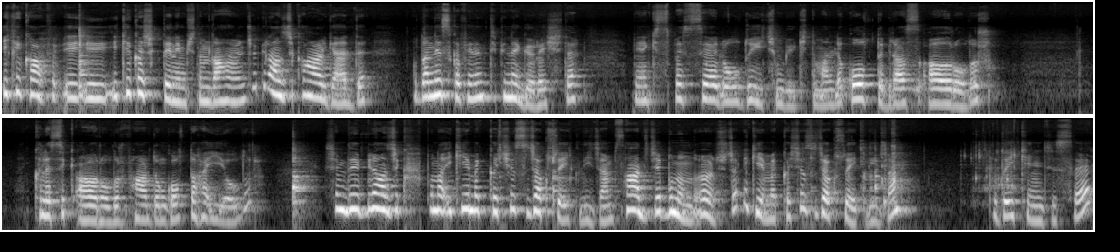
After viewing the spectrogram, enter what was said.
İki, kahve, e, e, iki kaşık denemiştim daha önce. Birazcık ağır geldi. Bu da Nescafe'nin tipine göre işte. Benimki spesiyel olduğu için büyük ihtimalle. Gold da biraz ağır olur. Klasik ağır olur. Pardon gold daha iyi olur. Şimdi birazcık buna 2 yemek kaşığı sıcak su ekleyeceğim. Sadece bununla ölçeceğim. 2 yemek kaşığı sıcak su ekleyeceğim. Bu da ikincisi.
